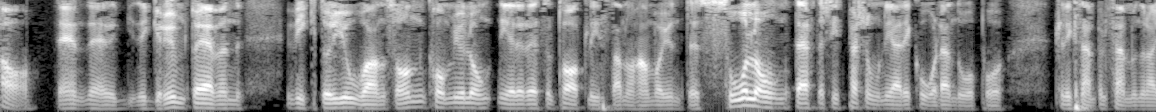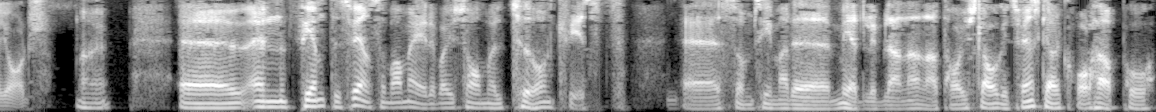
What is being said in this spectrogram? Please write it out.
Ja, det är, det är, det är grymt och även Viktor Johansson kom ju långt ner i resultatlistan och han var ju inte så långt efter sitt personliga rekord ändå på till exempel 500 yards. Nej. Eh, en femte svensk som var med, det var ju Samuel Törnqvist eh, som simmade medley bland annat, har ju slagit svenska rekord här på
